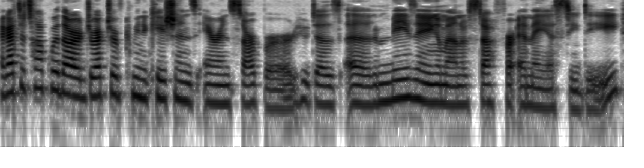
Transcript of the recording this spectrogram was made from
I got to talk with our Director of Communications, Erin Sarpard, who does an amazing amount of stuff for MASCD.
